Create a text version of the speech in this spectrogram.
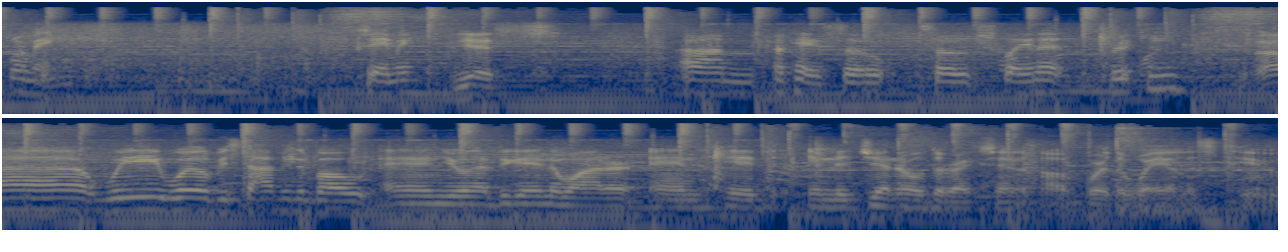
swimming. Jamie? Yes. Um, okay, so so explain it, Ricky. Uh, we will be stopping the boat and you'll have to get in the water and head in the general direction of where the whale is too.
